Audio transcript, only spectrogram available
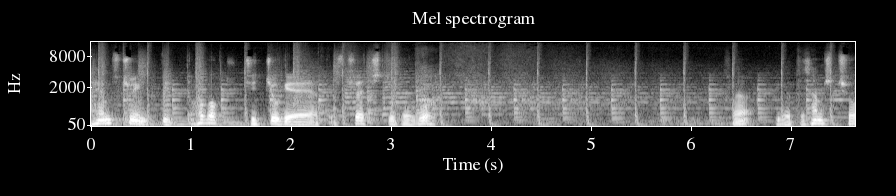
햄스트링 뒤- 허벅지 뒤쪽에 스트레치도 되고 이것도 30초.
